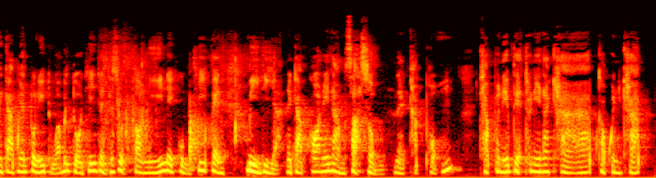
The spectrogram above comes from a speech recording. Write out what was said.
นะครับงั้นตัวนี้ถือว่าเป็นตัวที่เด่นที่สุดตอนนี้ในกลุ่มที่เป็น media นะครับก็แนะนำสะสมนะครับผมครับวันนี้เปลี่ยนเท่านี้นะครับ ขอบคุณครับ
